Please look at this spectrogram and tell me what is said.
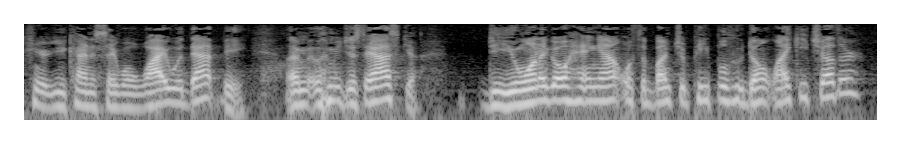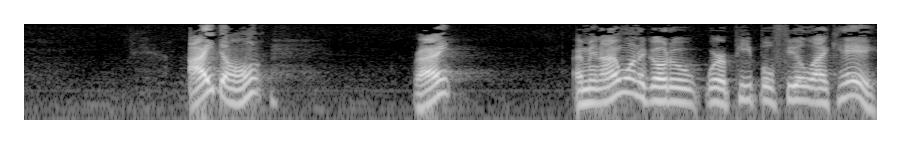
here you kind of say, well, why would that be? Let me, let me just ask you do you want to go hang out with a bunch of people who don't like each other? I don't, right? I mean, I want to go to where people feel like, hey,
